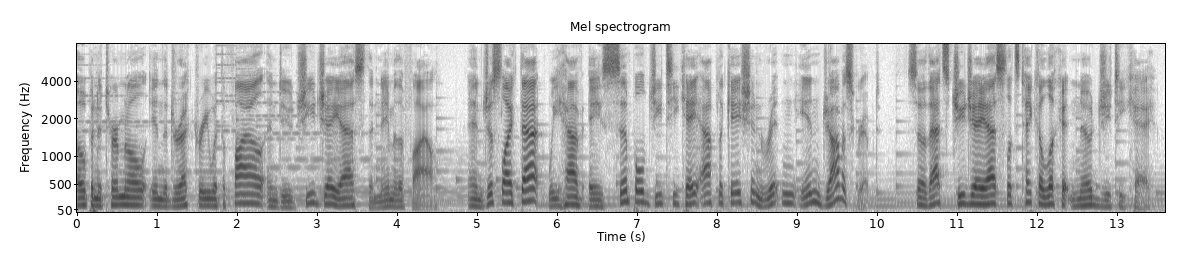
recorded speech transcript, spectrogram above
open a terminal in the directory with the file, and do gjs, the name of the file. And just like that, we have a simple GTK application written in JavaScript. So that's GJS. Let's take a look at Node GTK.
